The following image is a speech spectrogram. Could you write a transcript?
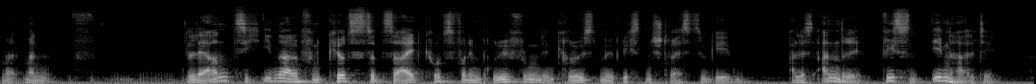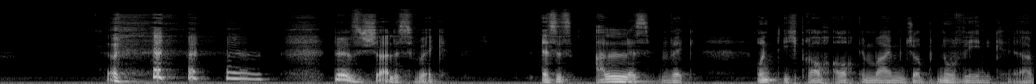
man, man lernt, sich innerhalb von kürzester Zeit, kurz vor den Prüfungen, den größtmöglichsten Stress zu geben. Alles andere, Wissen, Inhalte, das ist alles weg. Es ist alles weg. Und ich brauche auch in meinem Job nur wenig. Ja.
